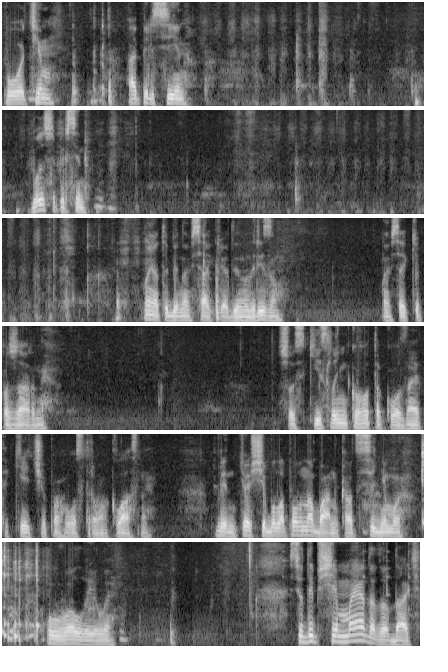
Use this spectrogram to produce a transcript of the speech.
Потім апельсин. Будеш апельсин? Ну, я тобі на всякий один відрізав. На всякий пожарний. Щось кисленького такого, знаєте, кетчупа гострого, класне. Блін, тещі була повна банка. От сьогодні ми увалили. Сюди б ще меда додати.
